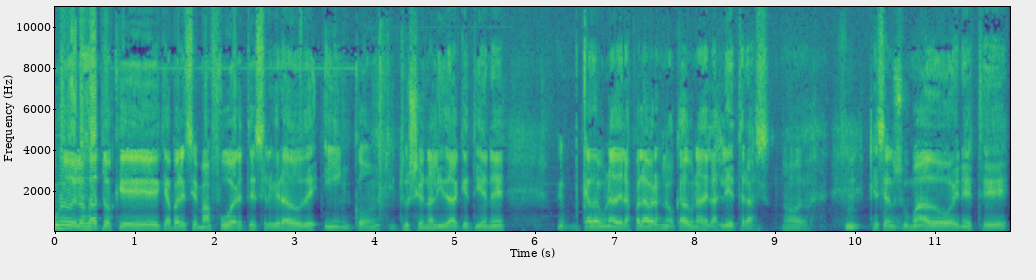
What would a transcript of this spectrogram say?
Uno de los datos que, que aparece más fuerte es el grado de inconstitucionalidad que tiene cada una de las palabras, no, cada una de las letras ¿no? que se han sumado en este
